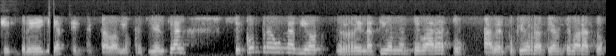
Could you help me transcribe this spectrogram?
entre ellas el mentado avión presidencial. Se compra un avión relativamente barato. A ver, ¿por qué digo relativamente barato?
